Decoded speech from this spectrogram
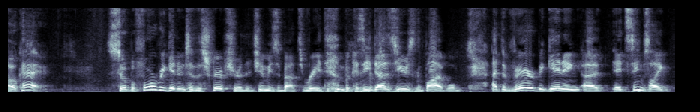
Okay. So before we get into the scripture that Jimmy's about to read them, because he does use the Bible, at the very beginning, uh, it seems like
